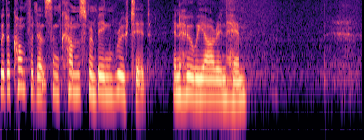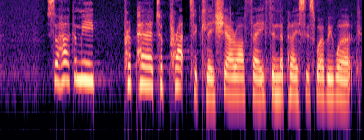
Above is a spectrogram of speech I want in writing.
with a confidence and comes from being rooted in who we are in Him. So, how can we prepare to practically share our faith in the places where we work.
